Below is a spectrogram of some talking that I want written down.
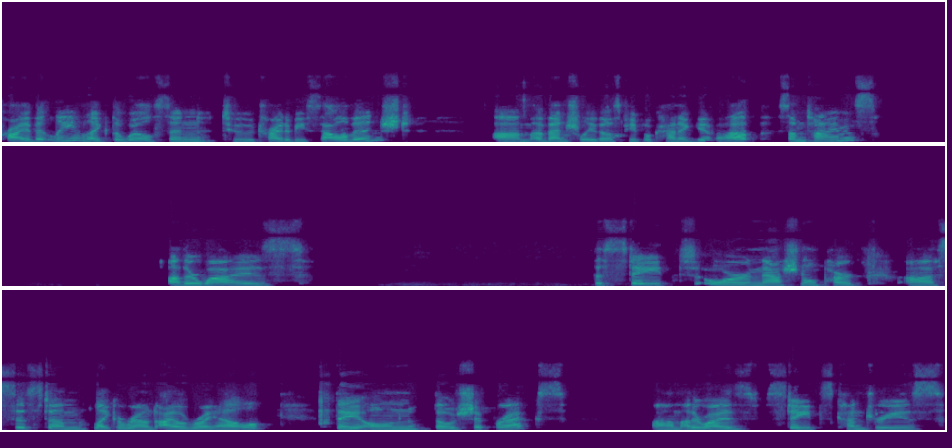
privately, like the Wilson, to try to be salvaged. Um, eventually, those people kind of give up sometimes. Otherwise, the state or national park uh, system, like around Isle Royale, they own those shipwrecks. Um, otherwise, states, countries.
